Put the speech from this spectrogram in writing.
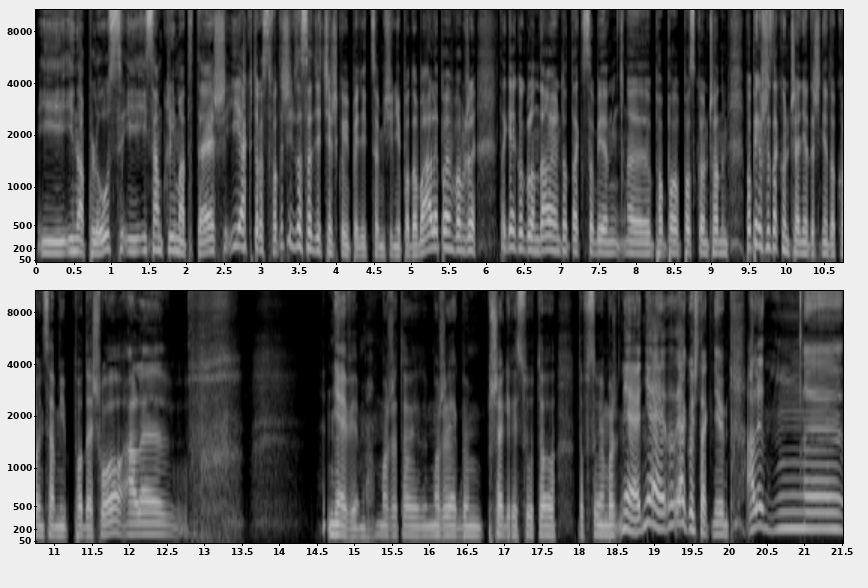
i, i na plus, i, i, sam klimat też, i aktorstwo też i w zasadzie ciężko mi powiedzieć, co mi się nie podoba, ale powiem wam, że tak jak oglądałem, to tak sobie e, po, po, po skończonym, po pierwsze zakończenie też nie do końca mi podeszło, ale... Nie wiem, może to, może jakbym przegryzł, to, to w sumie może... Nie, nie, no jakoś tak, nie wiem, ale e,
